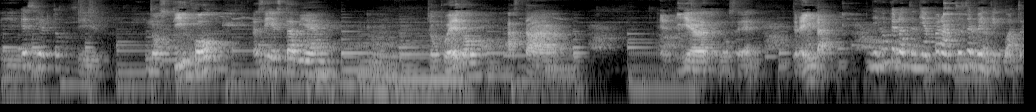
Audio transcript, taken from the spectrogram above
Y Es cierto. sí, nos dijo, así está bien, yo puedo hasta el día, no sé, 30. Dijo que lo tenía para antes del 24.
